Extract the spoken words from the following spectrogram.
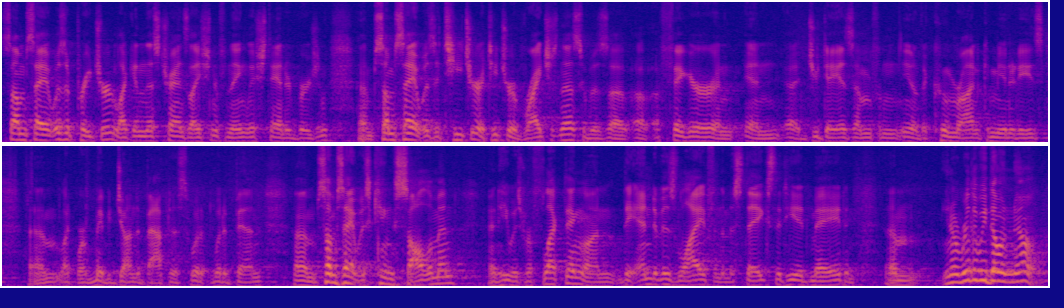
Some say it was a preacher, like in this translation from the English Standard Version. Um, some say it was a teacher, a teacher of righteousness, who was a, a, figure in, in uh, Judaism from you know the Qumran communities, um, like where maybe John the Baptist would, would have been. Um, some say it was King Solomon, and he was reflecting on the end of his life and the mistakes that he had made. And um, you know, really, we don't know.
